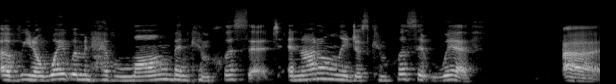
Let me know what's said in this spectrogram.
of you know white women have long been complicit and not only just complicit with uh,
